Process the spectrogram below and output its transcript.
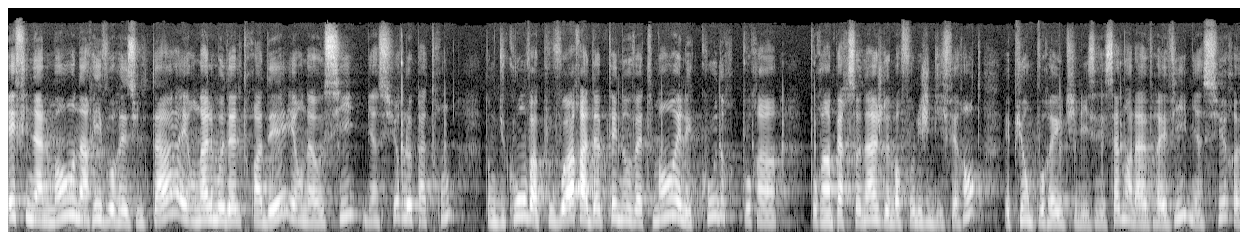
Et finalement, on arrive au résultat et on a le modèle 3D et on a aussi, bien sûr, le patron. Donc du coup, on va pouvoir adapter nos vêtements et les coudre pour un, pour un personnage de morphologie différente. Et puis on pourrait utiliser ça dans la vraie vie, bien sûr.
